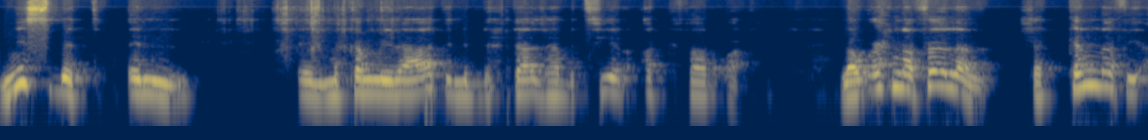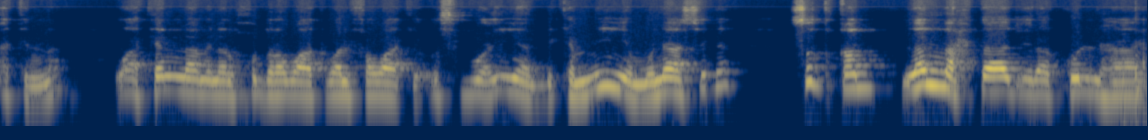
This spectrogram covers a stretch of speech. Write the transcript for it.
نسبة المكملات اللي بنحتاجها بتصير أكثر وأكثر. لو إحنا فعلا شكلنا في أكلنا وأكلنا من الخضروات والفواكه اسبوعيا بكمية مناسبة صدقا لن نحتاج إلى كل هاي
